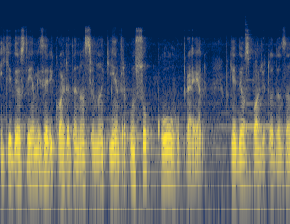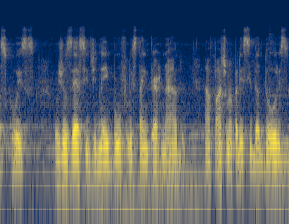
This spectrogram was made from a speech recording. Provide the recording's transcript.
e que Deus tenha misericórdia da nossa irmã que entra com socorro para ela, porque Deus pode todas as coisas. O José Sidney Búfalo está internado, a Fátima Aparecida Dores,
